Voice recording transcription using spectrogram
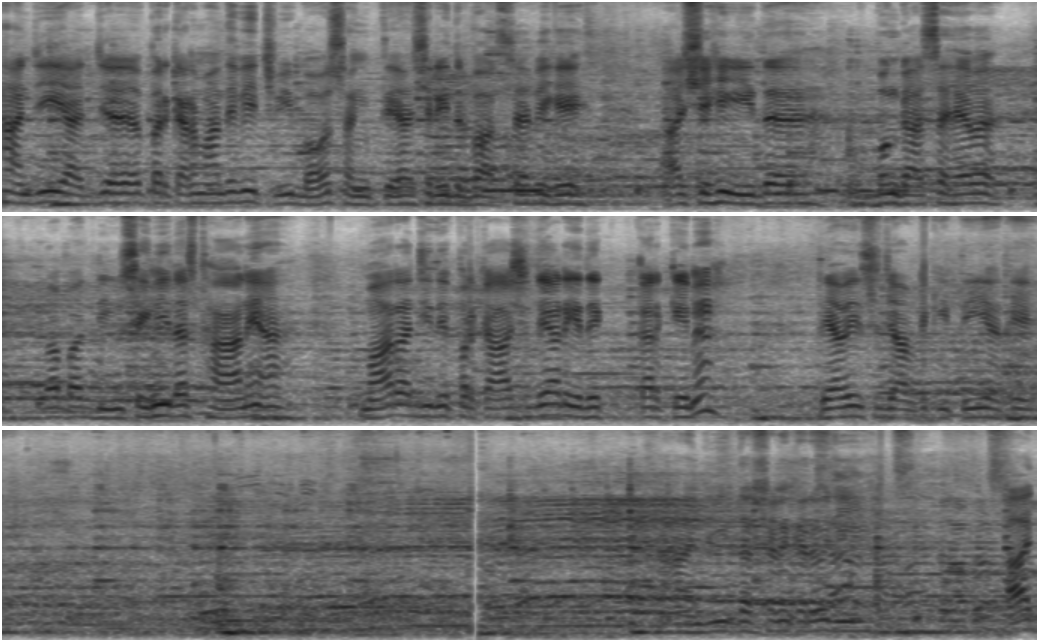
ਹਾਂਜੀ, ਅੱਜ ਪਰਿਕਰਮਾ ਦੇ ਵਿੱਚ ਵੀ ਬਹੁਤ ਸੰਗਤ ਆ ਸ਼੍ਰੀ ਦਰਬਾਰ ਸਾਹਿਬ ਵਿਖੇ। ਆ ਸ਼ਹੀਦ ਬੰਗਾ ਸਾਹਿਬ, ਬਾਬਾ ਦੀਪ ਸਿੰਘ ਜੀ ਦਾ ਸਥਾਨ ਆ। ਮਹਾਰਾਜ ਜੀ ਦੇ ਪ੍ਰਕਾਸ਼ ਦਿਹਾੜੇ ਦੇ ਕਰਕੇ ਨਾ, ਤੇ ਆ ਵੀ ਸਜਾਵਟ ਕੀਤੀ ਹੈ ਇੱਥੇ। ਹਾਂਜੀ, ਦਰਸ਼ਨ ਅੱਜ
